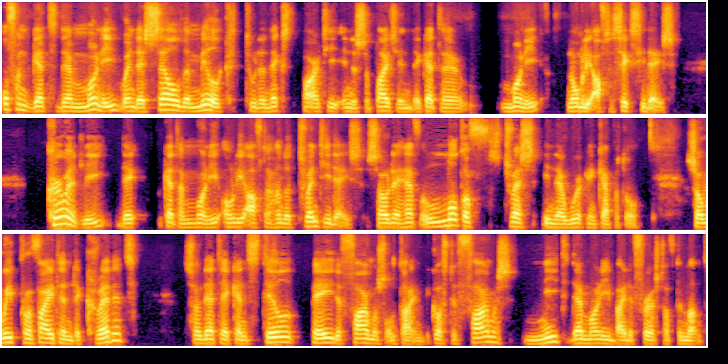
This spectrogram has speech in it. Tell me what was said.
often get their money when they sell the milk to the next party in the supply chain. They get their money normally after 60 days. Currently, they get their money only after 120 days. So they have a lot of stress in their working capital. So we provide them the credit so that they can still pay the farmers on time because the farmers need their money by the first of the month.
